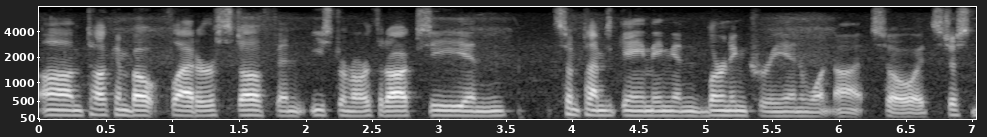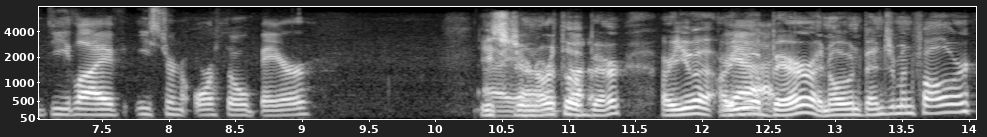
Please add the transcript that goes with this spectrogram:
um, talking about flat Earth stuff and Eastern Orthodoxy and sometimes gaming and learning Korean and whatnot. So it's just D Live Eastern Ortho Bear. I Eastern uh, Ortho Bear? Are you a are you a bear, an Owen Benjamin follower?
